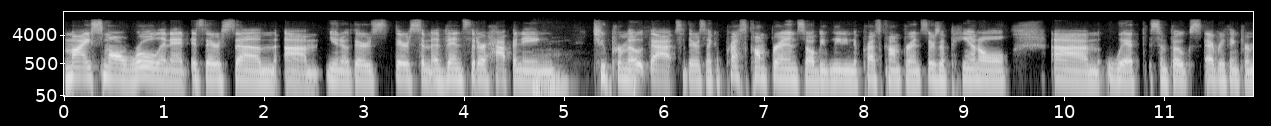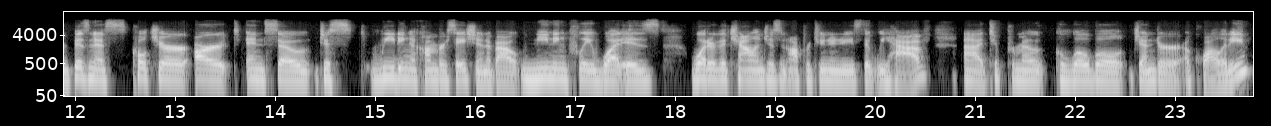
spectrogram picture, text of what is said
my small role in it is there's some um, you know there's there's some events that are happening mm-hmm. To promote that. So there's like a press conference. So i'll be leading the press conference. There's a panel um, with some folks everything from business culture art. And so just leading a conversation about meaningfully what is what are the challenges and opportunities that we have uh, to promote global gender equality.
